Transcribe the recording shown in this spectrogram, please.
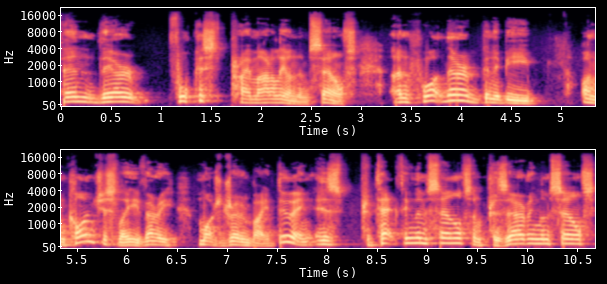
then they're focused primarily on themselves, and what they're going to be unconsciously very much driven by doing is protecting themselves and preserving themselves.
